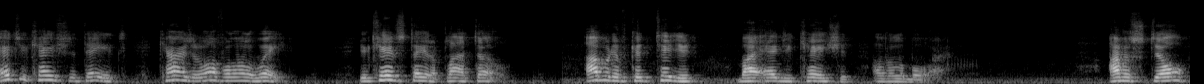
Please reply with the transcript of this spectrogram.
education today carries an awful lot of weight. You can't stay at a plateau. I would have continued my education a little more. I'm still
